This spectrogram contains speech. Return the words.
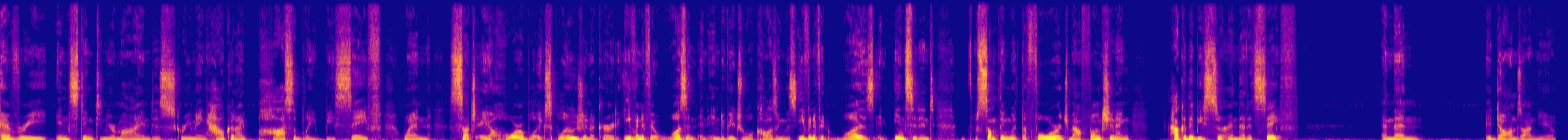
every instinct in your mind is screaming, How could I possibly be safe when such a horrible explosion occurred? Even if it wasn't an individual causing this, even if it was an incident, something with the forge malfunctioning, how could they be certain that it's safe? And then it dawns on you.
